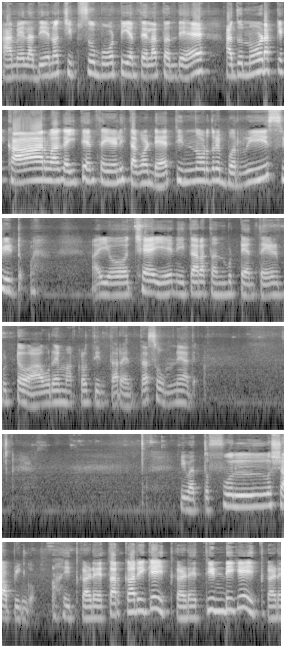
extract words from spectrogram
ಆಮೇಲೆ ಅದೇನೋ ಚಿಪ್ಸು, ಬೋಟಿ ಅಂತೆಲ್ಲ ತಂದೆ. ಅದು ನೋಡೋಕ್ಕೆ ಖಾರವಾಗೈತೆ ಅಂತ ಹೇಳಿ ತಗೊಂಡೆ. ತಿಂದು ನೋಡಿದ್ರೆ ಬರೀ ಸ್ವೀಟು ಅಯ್ಯೋ, ಛೇ, ಏನು ಈ ಥರ ತಂದ್ಬಿಟ್ಟೆ ಅಂತ ಹೇಳ್ಬಿಟ್ಟು ಅವರೇ ಮಕ್ಕಳು ತಿಂತಾರೆ ಅಂತ ಸುಮ್ಮನೆ ಅದೇ. ಇವತ್ತು ಫುಲ್ ಶಾಪಿಂಗು ಇತ್ ಕಡೆ ತರಕಾರಿಗೆ ಇತ್ ಕಡೆ ತಿಂಡಿಗೆ ಇತ್ ಕಡೆ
